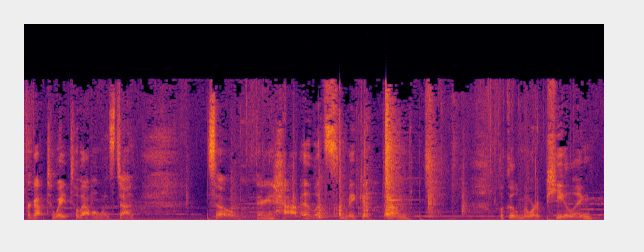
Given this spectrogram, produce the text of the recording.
Forgot to wait till that one was done. So there you have it. Let's make it um, look a little more appealing.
